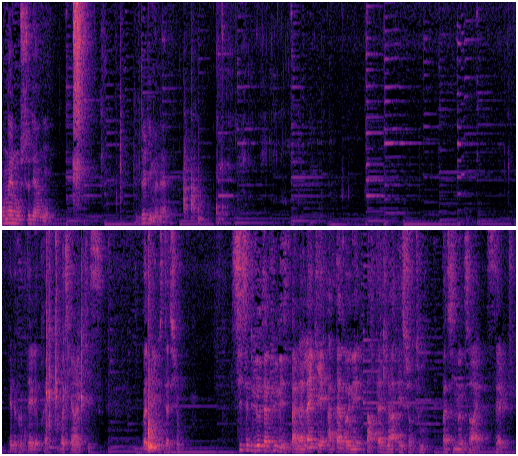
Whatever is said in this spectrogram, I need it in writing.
On allonge ce dernier de limonade. Et le cocktail est prêt. Voici un Red Kiss. Bonne dégustation. Si cette vidéo t'a plu, n'hésite pas à la liker, à t'abonner, partage-la et surtout, passe une bonne soirée. Salut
